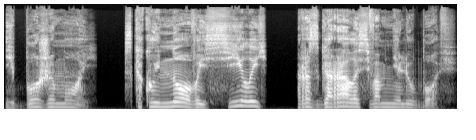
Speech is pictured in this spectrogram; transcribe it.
и, боже мой, с какой новой силой разгоралась во мне любовь.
